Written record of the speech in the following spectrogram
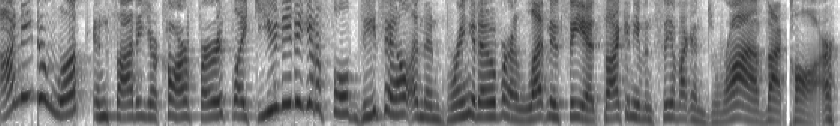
I need to look inside of your car first. Like, you need to get a full detail and then bring it over and let me see it so I can even see if I can drive that car.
